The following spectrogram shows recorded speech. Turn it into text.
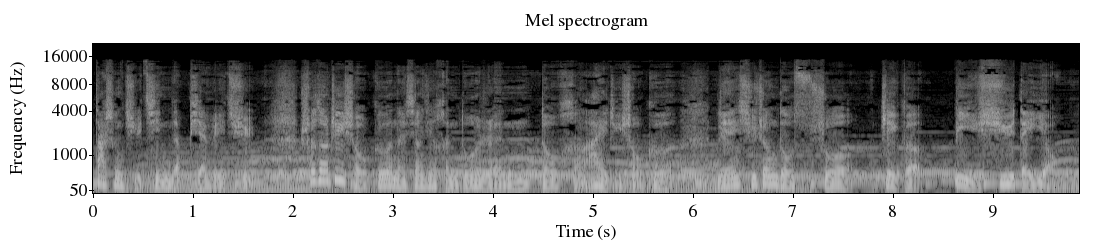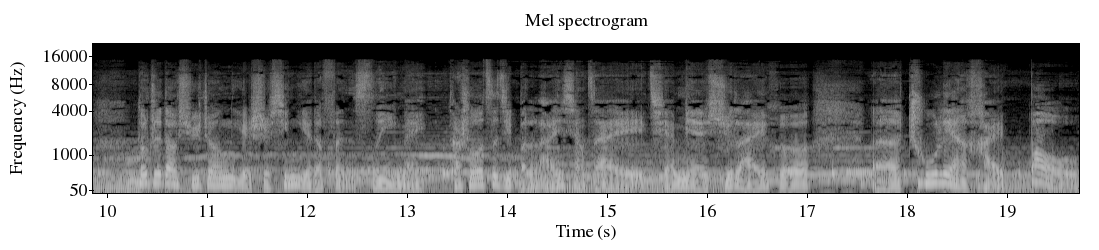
大圣娶亲》的片尾曲。说到这首歌呢，相信很多人都很爱这首歌，连徐峥都说这个必须得有。都知道徐峥也是星爷的粉丝一枚，他说自己本来想在前面徐来和。呃，初恋海报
